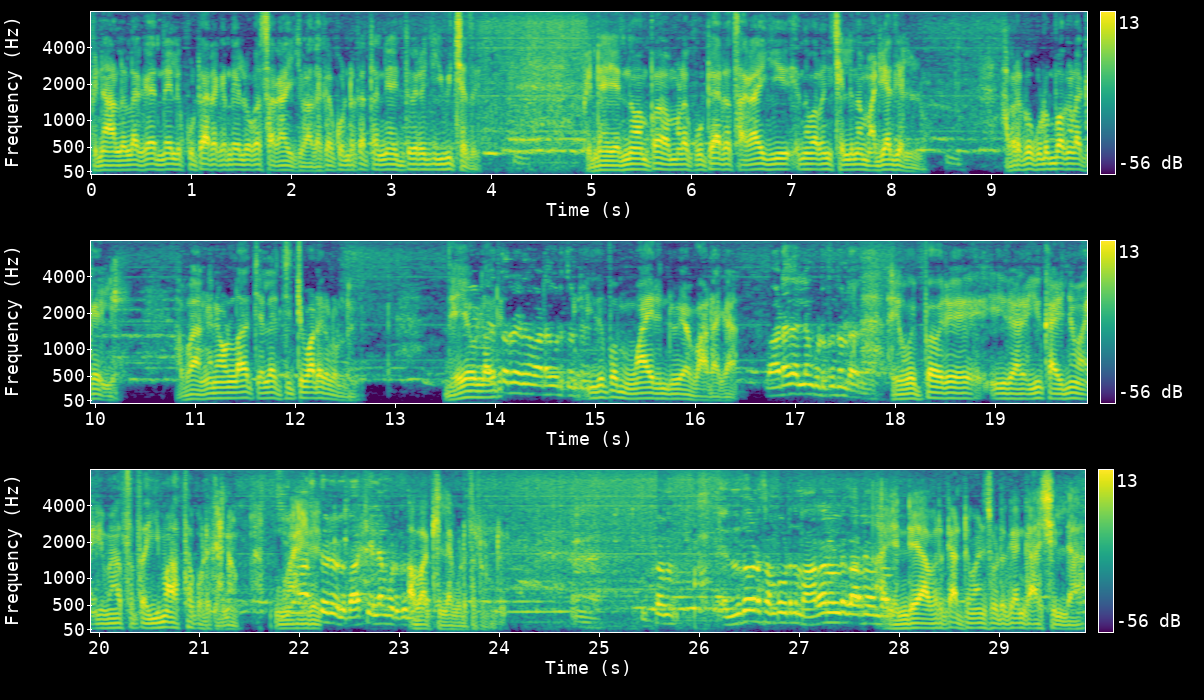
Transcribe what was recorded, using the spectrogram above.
പിന്നെ ആളുകളൊക്കെ എന്തെങ്കിലും കൂട്ടുകാരൊക്കെ എന്തെങ്കിലുമൊക്കെ സഹായിക്കും. അതൊക്കെ കൊണ്ടൊക്കെ തന്നെ ഇതുവരെ ജീവിച്ചത്. പിന്നെ എന്നും അപ്പോൾ നമ്മളെ കൂട്ടുകാരെ സഹായിക്കുക എന്ന് പറഞ്ഞ് ചെല്ലുന്ന മര്യാദയല്ലല്ലോ. അവർക്ക് കുടുംബങ്ങളൊക്കെ ഇല്ലേ? അപ്പോൾ അങ്ങനെയുള്ള ചില ചുറ്റുപാടുകളുണ്ട്. ദയുള്ളവർ ഇതിപ്പോൾ മൂവായിരം രൂപ വാടക വാടക. എല്ലാം കൊടുക്കുന്നുണ്ടായിരുന്നു? ഇപ്പോൾ ഒരു ഈ ഈ കഴിഞ്ഞ മാ- ഈ മാസത്തെ ഈ മാസത്തെ കൊടുക്കണം. മൂവായിരം. ബാക്കിയെല്ലാം കൊടുക്കുന്നു. ആ ബാക്കിയെല്ലാം കൊടുത്തിട്ടുണ്ട്. ഇപ്പം എന്താണ് സംഭവം ഇവിടുന്ന് മാറാനുള്ള കാരണം എന്താ? എന്റെ അവർക്ക് അഡ്വാൻസ് കൊടുക്കാൻ കാശില്ല.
